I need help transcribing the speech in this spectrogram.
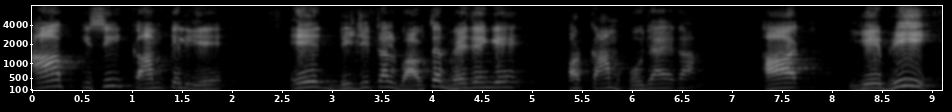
आप किसी काम के लिए एक डिजिटल वाउचर भेजेंगे और काम हो जाएगा। आज ये भी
